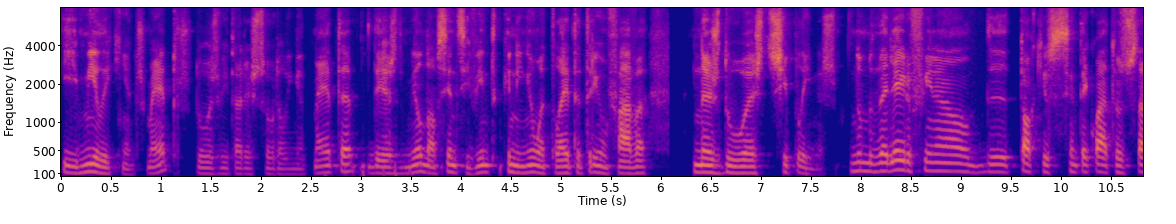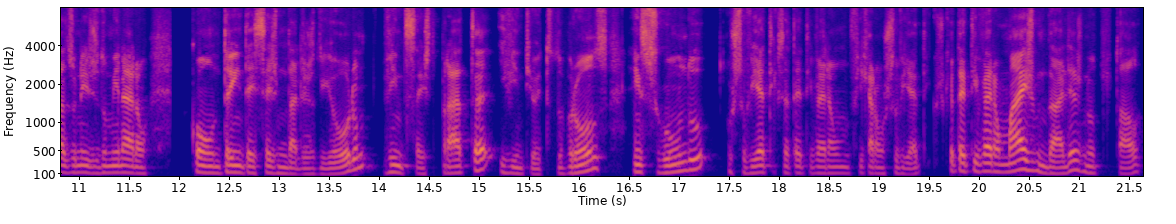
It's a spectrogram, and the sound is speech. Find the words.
e 1500 metros, duas vitórias sobre a linha de meta, desde 1920 que nenhum atleta triunfava nas duas disciplinas. No medalheiro final de Tóquio 64, os Estados Unidos dominaram com 36 medalhas de ouro, 26 de prata e 28 de bronze. Em segundo, os soviéticos até tiveram, ficaram os soviéticos, que até tiveram mais medalhas no total,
